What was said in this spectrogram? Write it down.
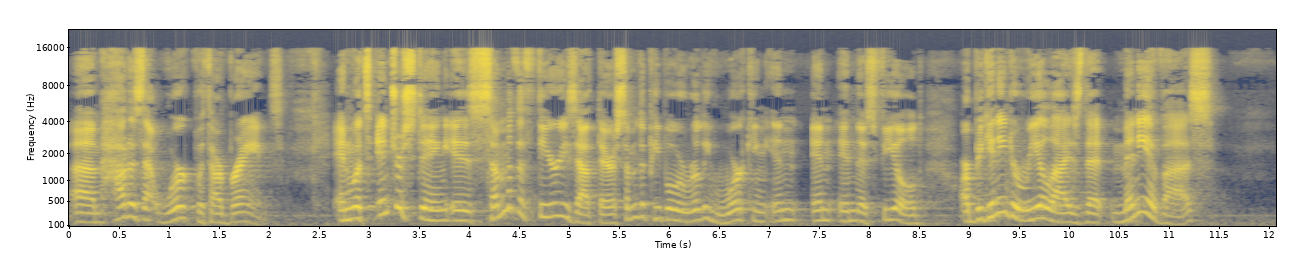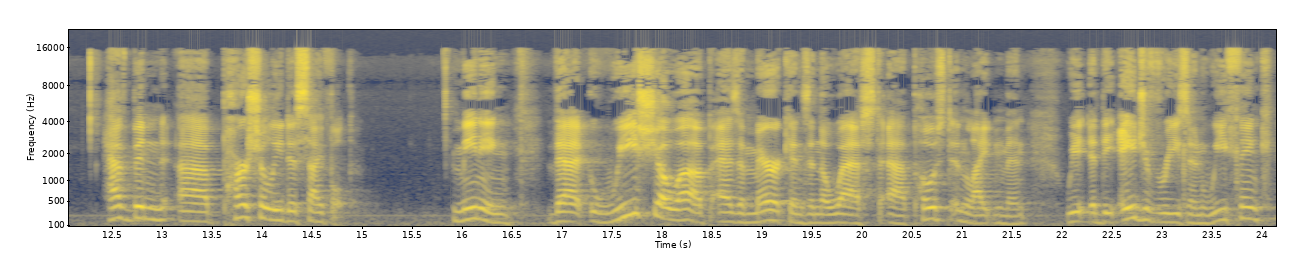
um, how does that work with our brains? And what's interesting is some of the theories out there, some of the people who are really working in, in, in this field are beginning to realize that many of us have been uh, partially discipled, meaning that we show up as Americans in the West uh, post Enlightenment. We, at the age of reason, we think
